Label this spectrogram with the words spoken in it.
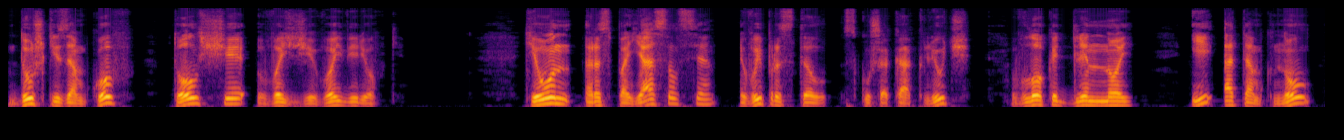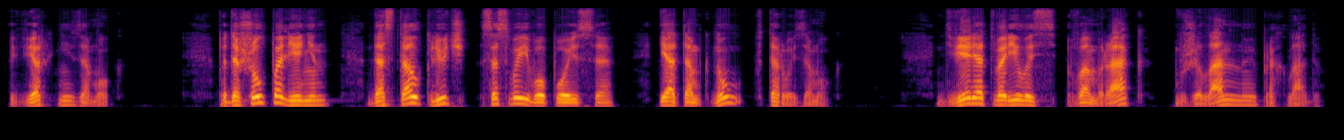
Дужки замков толще вожжевой веревки. Тиун распоясался, выпростал с кушака ключ в локоть длиной и отомкнул верхний замок. Подошел Поленин, достал ключ со своего пояса и отомкнул второй замок. Дверь отворилась во мрак, в желанную прохладу.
